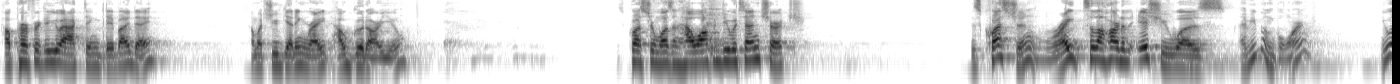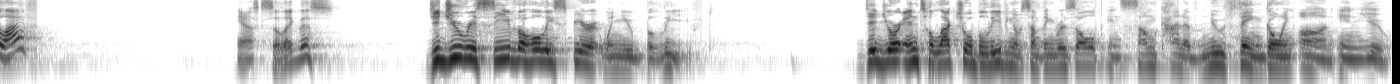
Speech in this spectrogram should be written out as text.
How perfect are you acting day by day? How much are you getting right? How good are you? Question wasn't, How often do you attend church? His question, right to the heart of the issue, was, Have you been born? You alive? He asks it like this Did you receive the Holy Spirit when you believed? Did your intellectual believing of something result in some kind of new thing going on in you?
